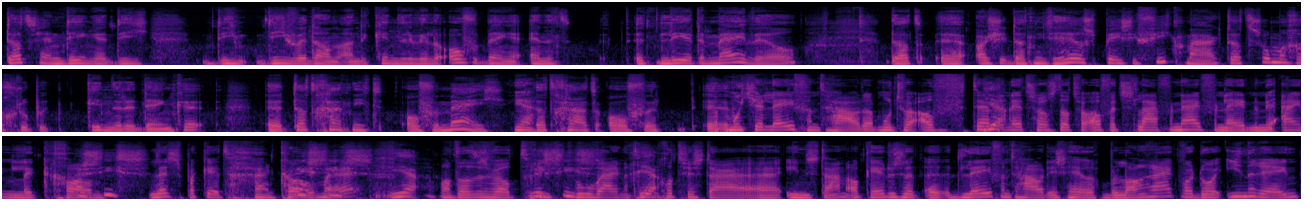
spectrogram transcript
Dat zijn dingen die, die, die we dan aan de kinderen willen overbrengen. En het, het leerde mij wel dat uh, als je dat niet heel specifiek maakt, dat sommige groepen kinderen denken: uh, dat gaat niet over mij. Ja. Dat gaat over. Uh, dat moet je levend houden, dat moeten we over vertellen stellen. Net zoals dat we over het slavernijverleden nu eindelijk gewoon Precies. lespakketten gaan komen. Ja. Want dat is wel triest hoe weinig regeltjes daarin staan. Oké, dus het, het levend houden is heel erg belangrijk. Waardoor iedereen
